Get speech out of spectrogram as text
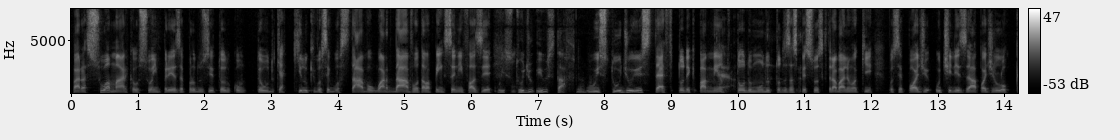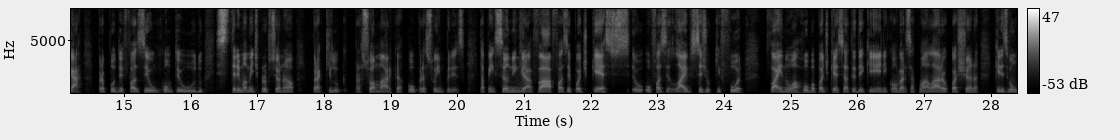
para a sua marca ou sua empresa produzir todo o conteúdo que aquilo que você gostava ou guardava ou estava pensando em fazer. O estúdio e o staff, né? O estúdio e o staff, todo equipamento, É. todo mundo, todas as pessoas que trabalham aqui, você pode utilizar, pode locar para poder fazer um conteúdo extremamente profissional para aquilo, para sua marca ou para sua empresa. Tá pensando em gravar, fazer podcasts ou, ou fazer live, seja o que for, vai no arroba podcast ATDQN, conversa com a Lara ou com a Xana, que eles vão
